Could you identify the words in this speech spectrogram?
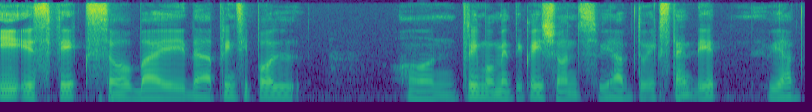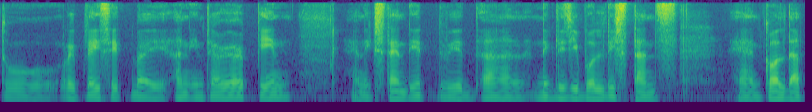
E is fixed, so by the principle on three moment equations, we have to extend it. We have to replace it by an interior pin and extend it with a negligible distance and call that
